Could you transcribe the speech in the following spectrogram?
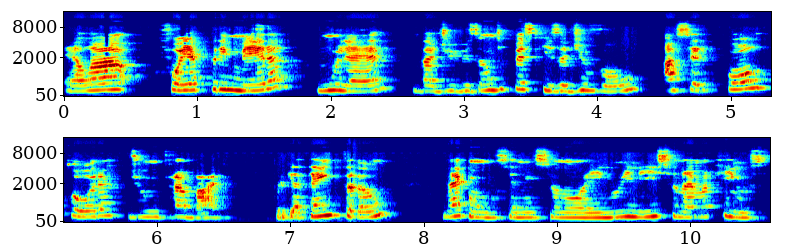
ela foi a primeira mulher da divisão de pesquisa de voo a ser coautora de um trabalho. Porque até então, né, como você mencionou aí no início, né, Marquinhos,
